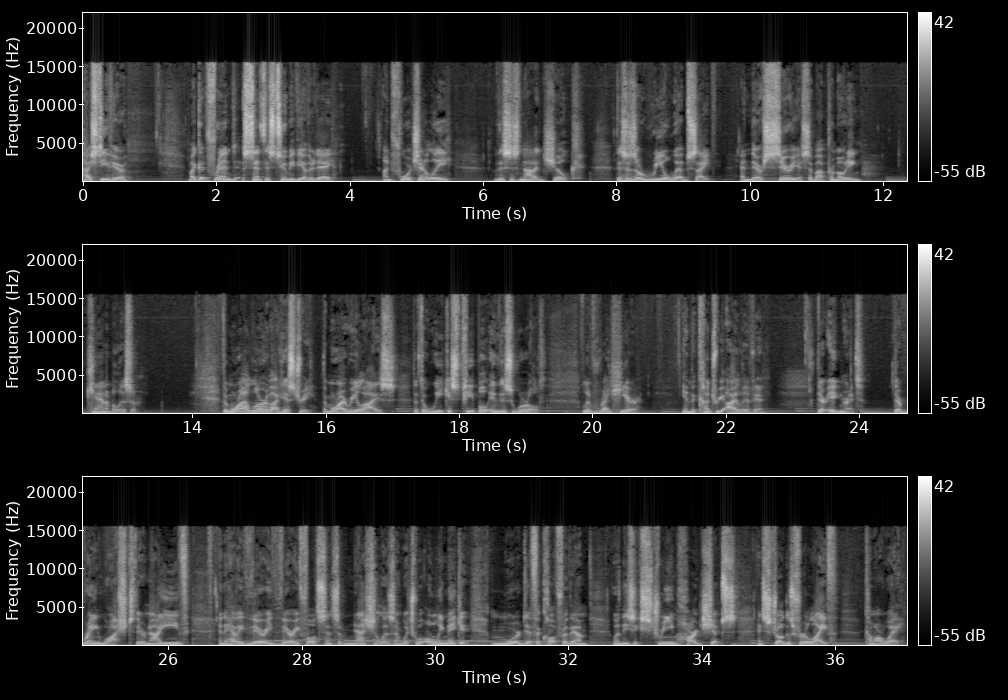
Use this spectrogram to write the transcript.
Hi, Steve here. My good friend sent this to me the other day. Unfortunately, this is not a joke. This is a real website, and they're serious about promoting cannibalism. The more I learn about history, the more I realize that the weakest people in this world live right here in the country I live in. They're ignorant, they're brainwashed, they're naive, and they have a very, very false sense of nationalism, which will only make it more difficult for them when these extreme hardships and struggles for life come our way.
